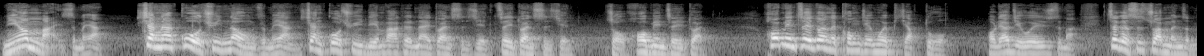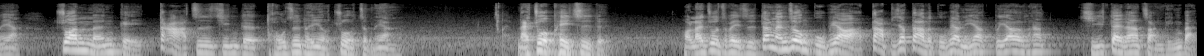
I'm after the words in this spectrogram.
你要买怎么样？像那过去那种怎么样？像过去联发科那一段时间，这一段时间走后面这一段，后面这一段的空间会比较多。我了解我的意思吗？这个是专门怎么样？专门给大资金的投资朋友做怎么样来做配置的，好来做这配置。当然，这种股票啊，大比较大的股票，你要不要它期待它涨停板？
